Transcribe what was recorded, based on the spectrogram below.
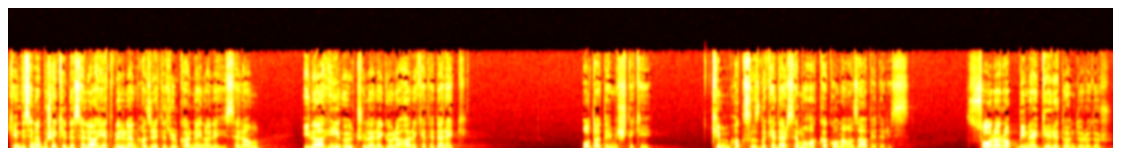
Kendisine bu şekilde selahiyet verilen Hazreti Zülkarneyn aleyhisselam, ilahi ölçülere göre hareket ederek, O da demişti ki, kim haksızlık ederse muhakkak ona azap ederiz. Sonra Rabbine geri döndürülür.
